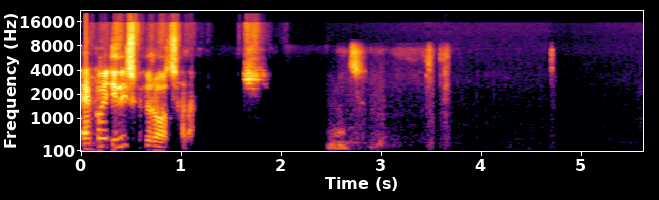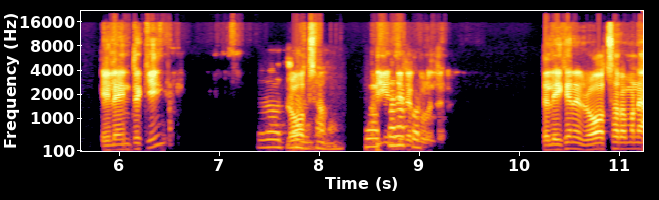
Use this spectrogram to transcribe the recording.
একই জিনিস কিন্তু র ছাড়া। এই লাইনটা কি? র র ছাড়া। যেটা করে দেন। তাহলে এখানে র ছাড়া মানে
